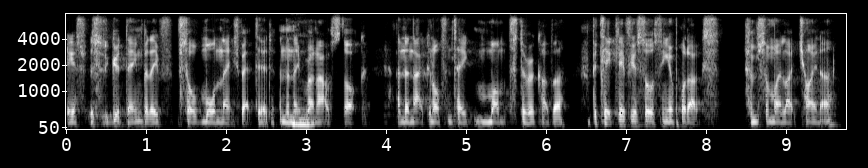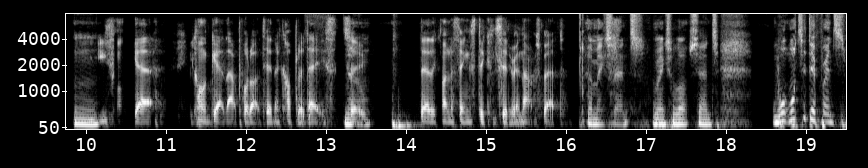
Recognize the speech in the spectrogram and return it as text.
I guess this is a good thing, but they've sold more than they expected and then they've run out of stock. And then that can often take months to recover, particularly if you're sourcing your products from somewhere like China, you can't get you can't get that product in a couple of days. So they're the kind of things to consider in that respect. That makes sense. That makes a lot of sense. What, what's the difference?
